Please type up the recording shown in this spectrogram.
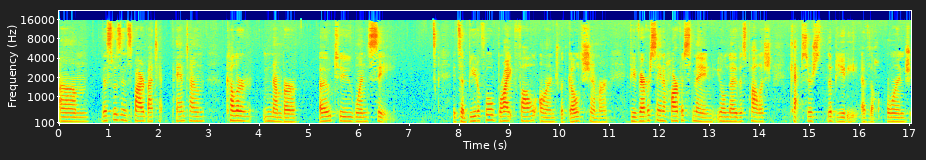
Um, this was inspired by Pantone color number 021C. It's a beautiful, bright fall orange with gold shimmer. If you've ever seen a harvest moon, you'll know this polish captures the beauty of the orange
